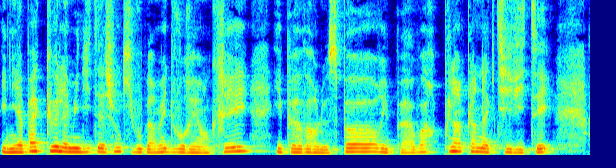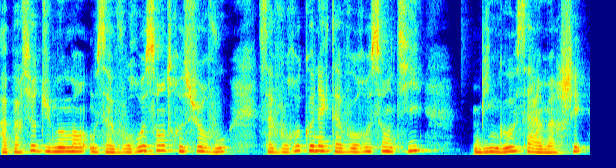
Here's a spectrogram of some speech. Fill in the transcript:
Il n'y a pas que la méditation qui vous permet de vous réancrer, il peut avoir le sport, il peut avoir plein plein d'activités. À partir du moment où ça vous recentre sur vous, ça vous reconnecte à vos ressentis, bingo, ça a marché,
